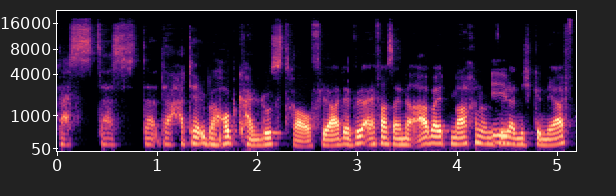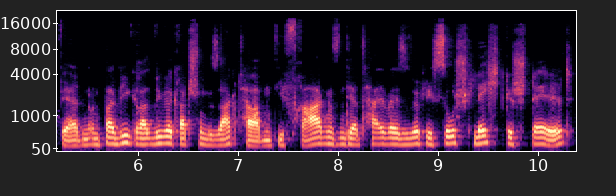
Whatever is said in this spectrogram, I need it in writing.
das, das, da, da hat er überhaupt keine Lust drauf. Ja, der will einfach seine Arbeit machen und will da nicht genervt werden. Und bei, wie, grad, wie wir gerade schon gesagt haben, die Fragen sind ja teilweise wirklich so schlecht gestellt.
